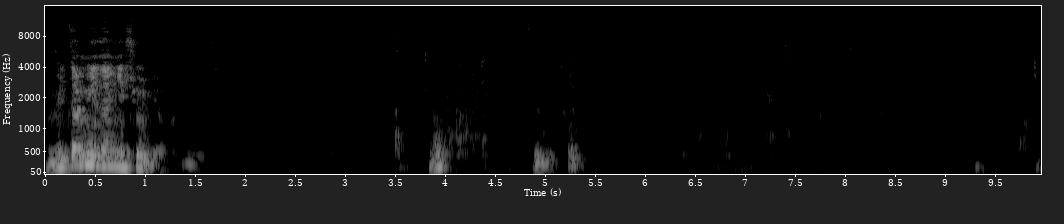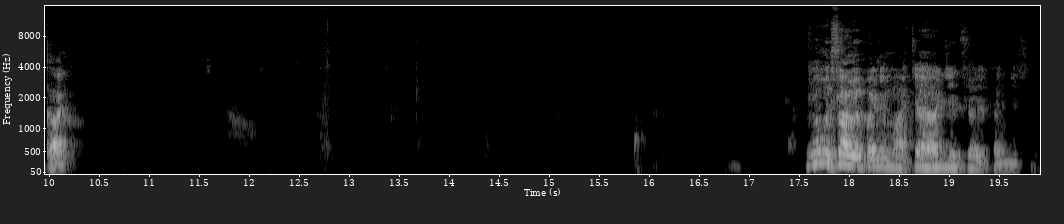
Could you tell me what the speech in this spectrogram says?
Витамины ничего делать. Дивіться. Оп. Дивіться. Ну, вы сами понимаете, а один человек это не съел.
